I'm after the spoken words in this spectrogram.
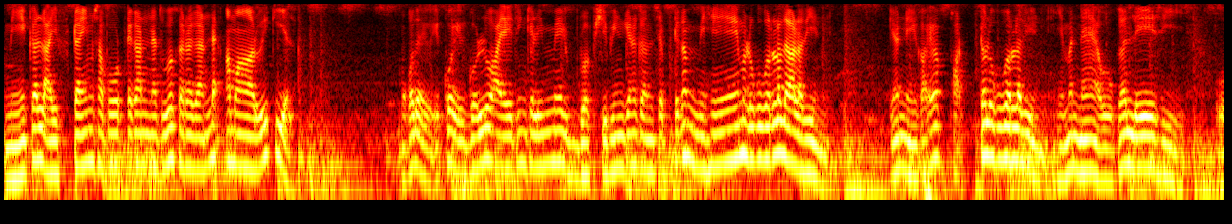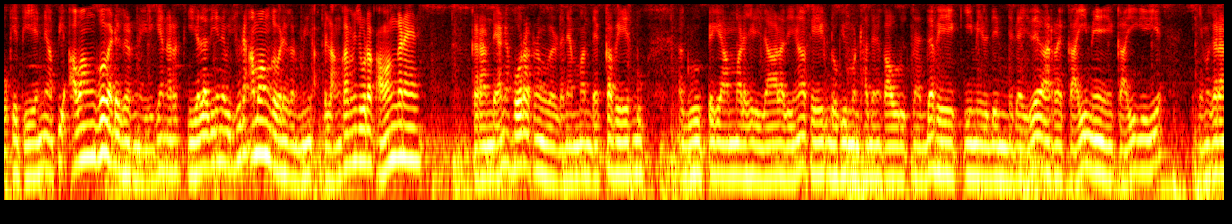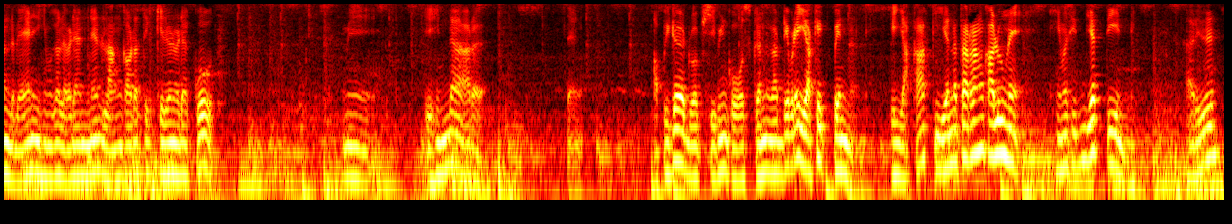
මේක ලයිෆ් ටයිම් සපෝට් එකක් නැතුව කරගන්න අමාරුයි කියලා. මොකද එක ගොල්ල අයතින් කෙලින් මේ ඩොප් ශිපින් කෙන කන්සෙප් එක මෙහෙම ලොකු කරලා දාලා තියන්නේ. කියන්නේ ඒ අය පට්ට ලොකු කරලා තියන්නේ. හෙම නෑ. ඕක ලේසි ඕක තියෙන්නේ අපි අවංග වැඩ කරන කියන අර කියලා තියෙන විදිහට අවංග වැඩ කරන. අපි ලංකාවේ ගොඩක් අවංග නැහැ කරන්න යන්නේ හොර ක්‍රම වලට. දැන් මම දැක්ක Facebook ගරුප් එක අම්මට සිරි දාලා තියෙනවා ෆේක් ඩොකියුමන්ට් හදන කවුරුත් නැද්ද? ෆේක් ඊමේල් දෙන්න බැයිද? අර එකයි මේ එකයි කිය. එහෙම කරන්න බෑනේ. එහෙම කරලා වැඩක් නැහැ ලංකාවටත් එක්ක කෙලෙන වැඩක් ඕක. මේ ඒ හින්දා අර දැන් අපිට ඩ්‍රොප් ෂිපින් කෝස් කරන කට්ටියට යකෙක් පෙන්වන්නේ ඒ යකා කියන තරම් කළු නෑ එහෙම සිද්ධියක් තියෙන්නේ හරිද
